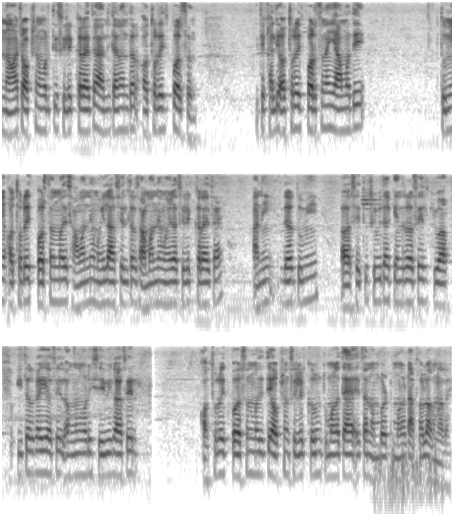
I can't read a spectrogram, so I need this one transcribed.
नावाच्या ऑप्शनवरती सिलेक्ट करायचं आहे आणि त्यानंतर ऑथोराईज पर्सन इथे खाली ऑथोराईज पर्सन आहे यामध्ये तुम्ही ऑथोराईज पर्सनमध्ये सामान्य महिला असेल तर सामान्य महिला सिलेक्ट करायचं आहे. आणि जर तुम्ही शेती सेतू सुविधा केंद्र असेल किंवा इतर काही असेल अंगणवाडी सेविका असेल ऑथोराईज पर्सनमध्ये ते ऑप्शन सिलेक्ट करून तुम्हाला त्या याचा नंबर तुम्हाला टाकावा लागणार आहे.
